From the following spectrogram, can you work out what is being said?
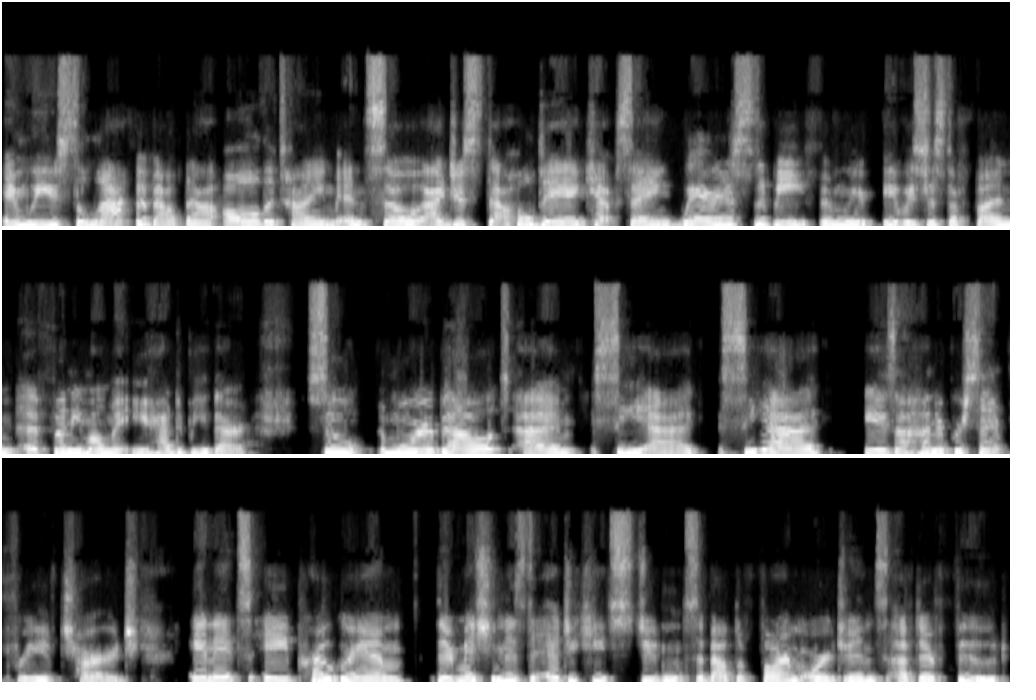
And we used to laugh about that all the time. And so I just, that whole day, I kept saying, Where's the beef? And we, it was just a fun, a funny moment. You had to be there. So, more about um, SEEAG. SEEAG is 100% free of charge. And it's a program, their mission is to educate students about the farm origins of their food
